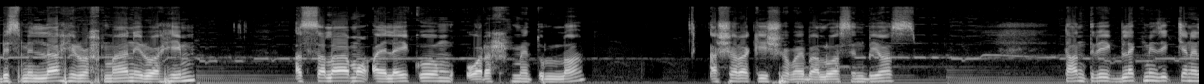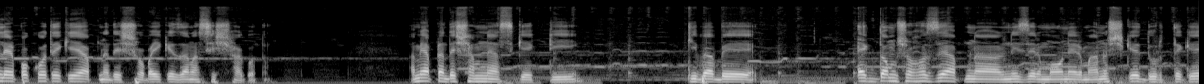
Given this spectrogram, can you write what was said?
বিসমিল্লাহ রহমান রহিম আসসালামু আলাইকুম ওরহমতুল্লাহ আশা রাখি সবাই ভালো আছেন বিয়স। তান্ত্রিক ব্ল্যাক মিউজিক চ্যানেলের পক্ষ থেকে আপনাদের সবাইকে জানাচ্ছি স্বাগত আমি আপনাদের সামনে আজকে একটি কীভাবে একদম সহজে আপনার নিজের মনের মানুষকে দূর থেকে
